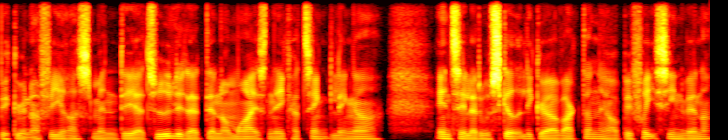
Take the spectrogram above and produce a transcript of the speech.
begynder Feras, men det er tydeligt, at den omrejsende ikke har tænkt længere, end til at uskadeliggøre vagterne og befri sine venner.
